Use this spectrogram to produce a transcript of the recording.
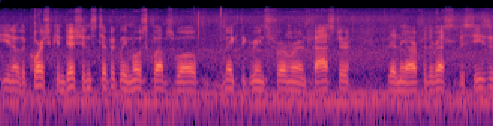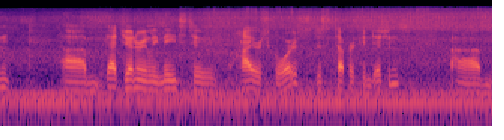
you know, the course conditions, typically most clubs will make the greens firmer and faster than they are for the rest of the season. Um, that generally leads to higher scores, just tougher conditions. Um,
